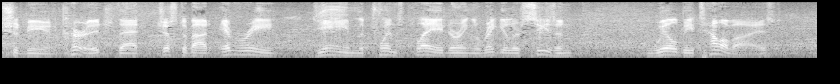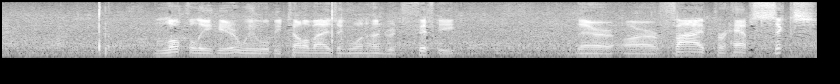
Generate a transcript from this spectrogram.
Should be encouraged that just about every game the Twins play during the regular season will be televised. Locally here, we will be televising 150. There are five, perhaps six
